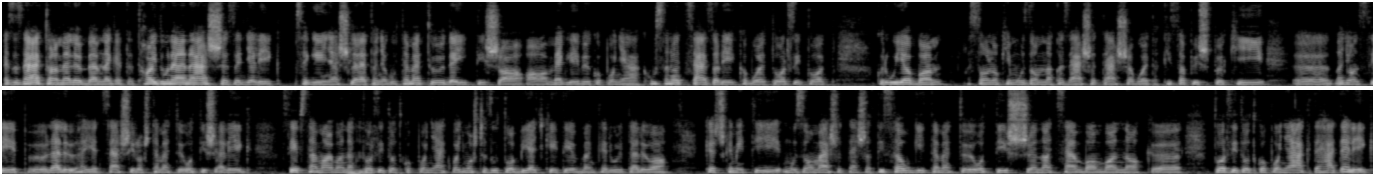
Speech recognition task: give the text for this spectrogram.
ez az általam előbb emlegetett hajdunánás, ez egy elég szegényes leletanyagú temető, de itt is a, a meglévő koponyák 25%-a volt torzított, akkor újabban a Szolnoki Múzeumnak az ásatása volt a Tiszapüspöki, nagyon szép lelőhely, egy szásíros temető, ott is elég szép számmal vannak mm. torzított koponyák, vagy most az utóbbi egy-két évben került elő a Kecskeméti Múzeum ásatása, a Tiszaugi temető, ott is nagy számban vannak torzított koponyák, tehát elég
